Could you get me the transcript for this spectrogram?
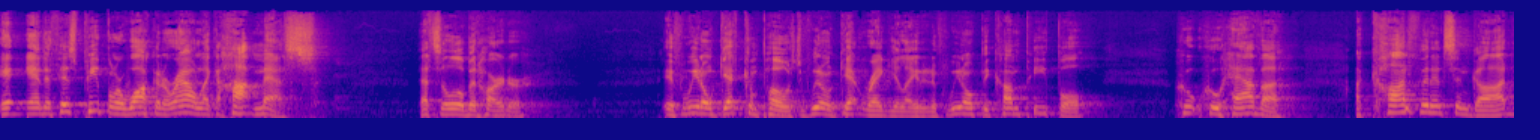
And if his people are walking around like a hot mess, that's a little bit harder. If we don't get composed, if we don't get regulated, if we don't become people who, who have a, a confidence in God,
